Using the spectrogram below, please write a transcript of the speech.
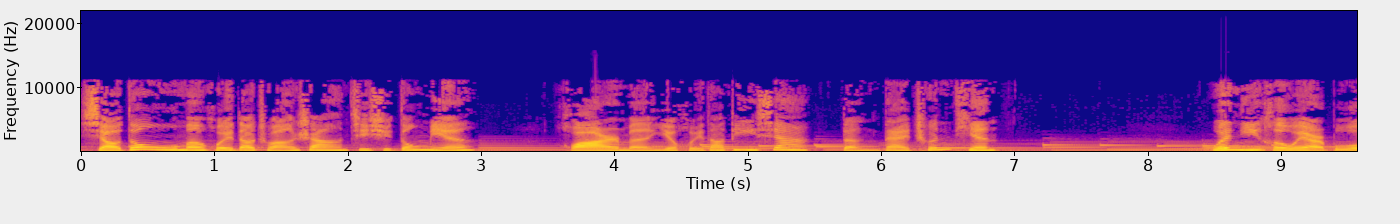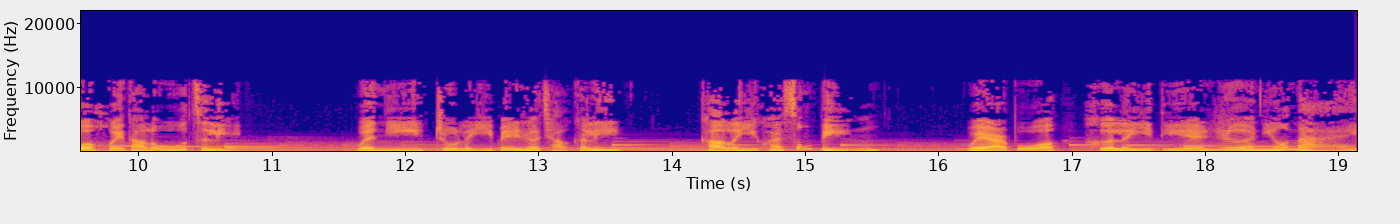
小动物们回到床上继续冬眠，花儿们也回到地下等待春天。温妮和威尔伯回到了屋子里，温妮煮了一杯热巧克力，烤了一块松饼，威尔伯喝了一碟热牛奶，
